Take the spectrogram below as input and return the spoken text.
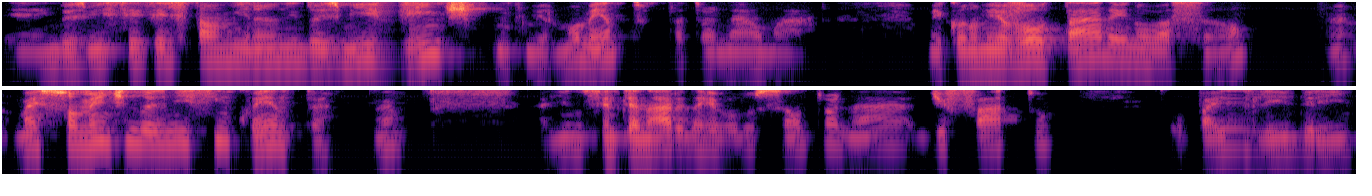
é, em 2006 eles estavam mirando em 2020, no primeiro momento, para tornar uma, uma, economia voltada à inovação, né? mas somente em 2050, né? ali no centenário da Revolução, tornar de fato o país líder em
